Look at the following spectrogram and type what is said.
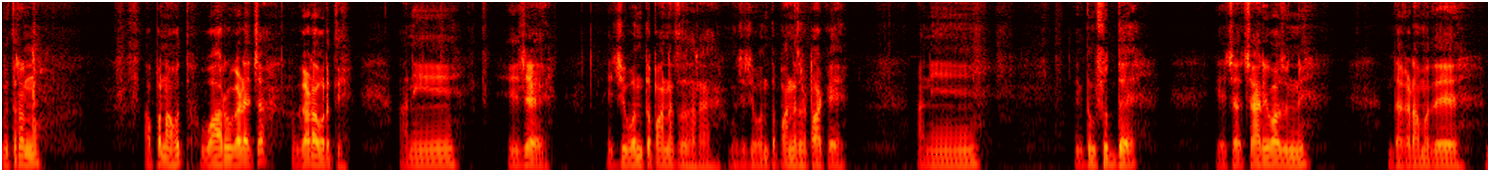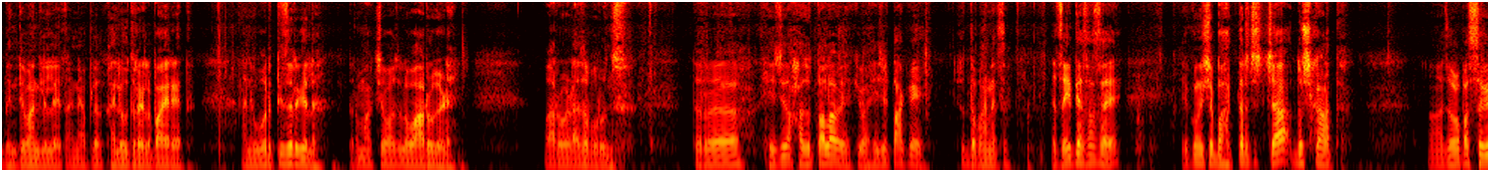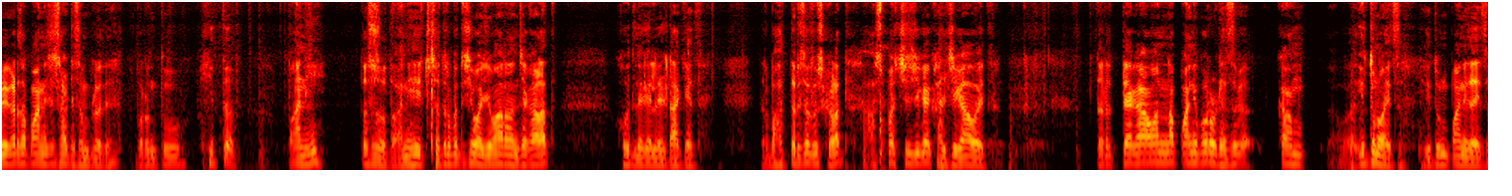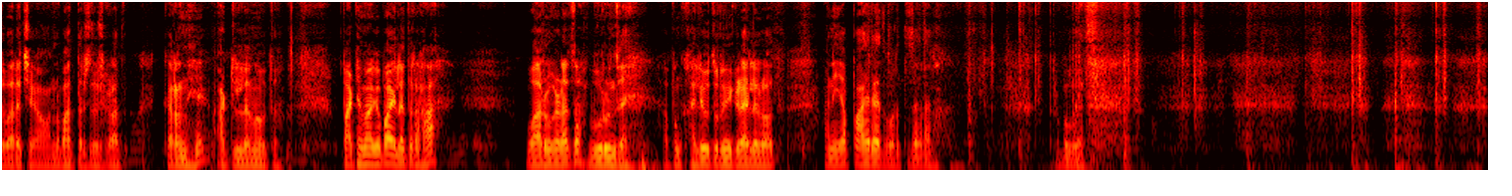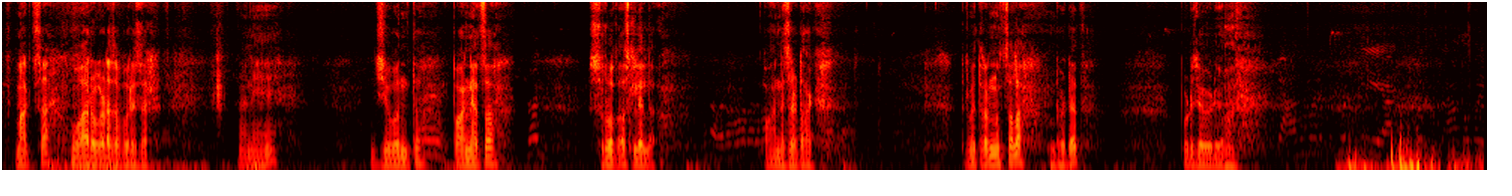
मित्रांनो आपण आहोत वारुगाड्याच्या गडावरती. आणि हे जे आहे हे जिवंत पाण्याचा झरा आहे. म्हणजे जिवंत पाण्याचं टाक आहे. आणि एकदम शुद्ध आहे. याच्या चारी बाजूंनी दगडामध्ये भिंती बांधलेल्या आहेत आणि आपल्याला खाली उतरायला पायऱ्या आहेत. आणि वरती जर गेलं तर मागच्या बाजूला वारुगड आहे. वारुगडाचा बुरुंज. तर हे जे हा जो तलाव आहे किंवा हे जे टाक आहे शुद्ध पाण्याचं याचा इतिहास असा आहे एकोणीसशे बहात्तरच्या दुष्काळात जवळपास सगळीकडचा पाण्याचे साठे संपले होते. परंतु हिथं पाणी तसंच होतं. आणि हे छत्रपती शिवाजी महाराजांच्या काळात खोदले गेलेले टाकेत आहेत. तर बहात्तरच्या दुष्काळात आसपासची जी काही खालची गावं आहेत तर त्या गावांना पाणी पुरवठ्याचं काम इथून व्हायचं. इथून पाणी जायचं बऱ्याचशा गावांना बहात्तरच्या दुष्काळात. कारण हे आटलेलं नव्हतं. पाठीमागे पाहिलं तर हा वारुगडाचा बुरुंज आहे. आपण खाली उतरून इकडे आलेलो आहोत. आणि या पायऱ्यात वरती चढायला. तर बघूयात. मागचा वारुगडाचा परिसर. आणि हे जिवंत पाण्याचा स्रोत असलेलं पाण्याचा टाक. तर मित्रांनो चला भेटत पुढच्या व्हिडिओमध्ये.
